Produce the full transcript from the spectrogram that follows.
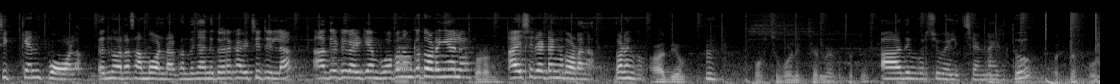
ചിക്കൻ പോള എന്ന് പറഞ്ഞ സംഭവം ഉണ്ടാക്കുന്നത്. ഞാൻ ഇതുവരെ കഴിച്ചിട്ടില്ല. ആദ്യമായിട്ട് കഴിക്കാൻ പോകും അപ്പൊ നമുക്ക് തുടങ്ങിയാലോ? തുടങ്ങാം. ആഴ്ചയിലായിട്ട് അങ്ങ് തുടങ്ങാം. തുടങ്ങും. ആദ്യം കുറച്ച് വെളിച്ചെണ്ണ എടുത്തിട്ട് ആദ്യം കുറച്ച് വെളിച്ചെണ്ണ എടുത്തു. ഒറ്റ സ്പൂൺ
